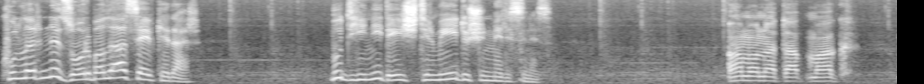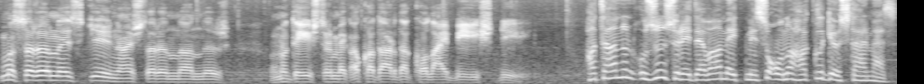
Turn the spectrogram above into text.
kullarını zorbalığa sevk eder. Bu dini değiştirmeyi düşünmelisiniz. Amun'a tapmak Mısır'ın eski inançlarındandır. Onu değiştirmek o kadar da kolay bir iş değil. Hatanın uzun süre devam etmesi onu haklı göstermez.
